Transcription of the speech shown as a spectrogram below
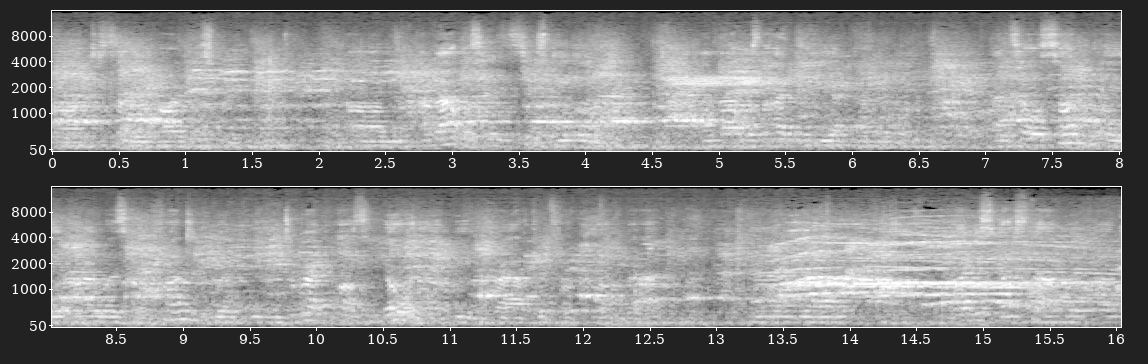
uh, to study art history, um, and that was in 68, and that was the height of the academic. So suddenly I was confronted with the direct possibility of being drafted for combat. And um, I discussed that with uh,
